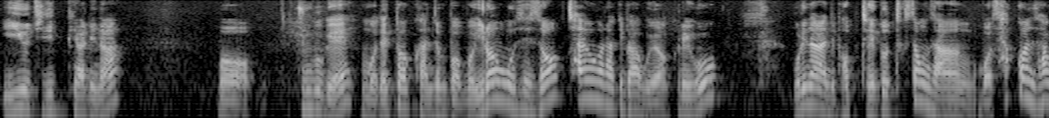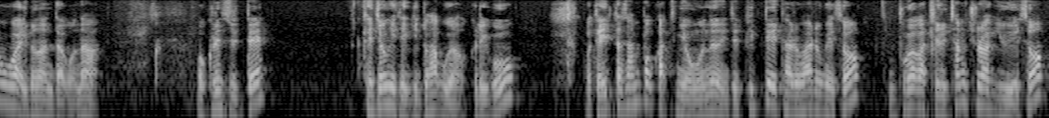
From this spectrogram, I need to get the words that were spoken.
EU GDPR이나 뭐 중국의 뭐 네트워크 안전법 뭐 이런 곳에서 차용을 하기도 하고요. 그리고 우리나라 이제 법 제도 특성상 뭐 사건 사고가 일어난다거나 뭐 그랬을 때 개정이 되기도 하고요. 그리고 뭐 데이터 3법 같은 경우는 이제 빅데이터를 활용해서 부가가치를 창출하기 위해서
